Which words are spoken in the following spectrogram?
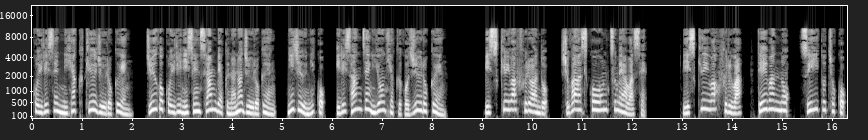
個入り1296円、15個入り2376円、22個入り3456円。ビスキュイワッフルシュガースコーン詰め合わせ。ビスキュイワッフルは定番のスイートチョコ、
